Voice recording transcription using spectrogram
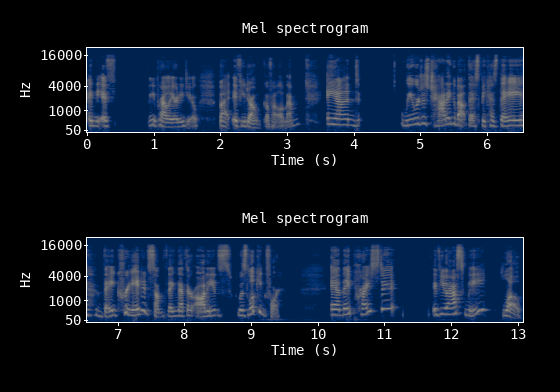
And if you probably already do, but if you don't, go follow them. And we were just chatting about this because they they created something that their audience was looking for. And they priced it, if you ask me, low.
